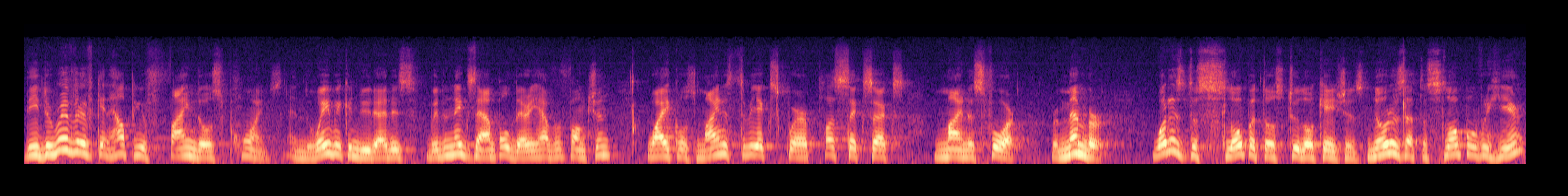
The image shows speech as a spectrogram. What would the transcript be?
The derivative can help you find those points. And the way we can do that is with an example. There you have a function y equals minus 3x squared plus 6x minus 4. Remember, what is the slope at those two locations? Notice that the slope over here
